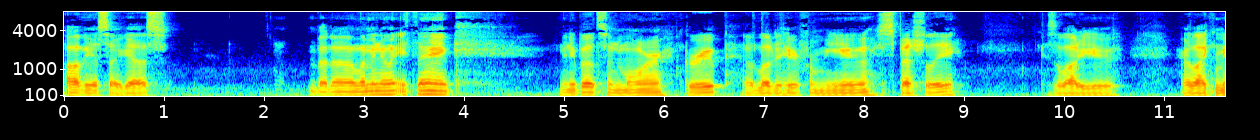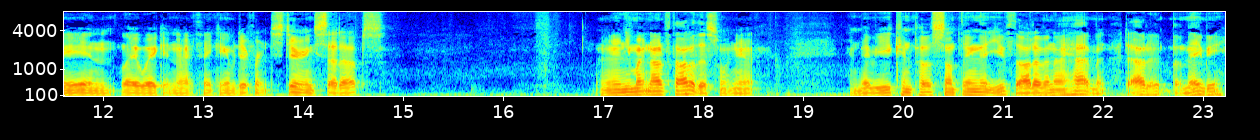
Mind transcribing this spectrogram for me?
obvious, I guess. But uh, let me know what you think. Mini Boats and More group. I would love to hear from you, especially because a lot of you are like me and lay awake at night thinking of different steering setups. And you might not have thought of this one yet. And maybe you can post something that you've thought of and I haven't. I doubt it, but maybe.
